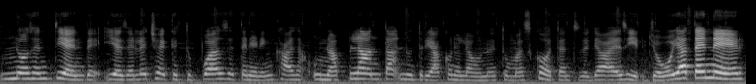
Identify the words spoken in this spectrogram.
no se entiende y es el hecho de que tú puedas tener en casa una planta nutrida con el abono de tu mascota. Entonces ya va a decir, yo voy a tener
